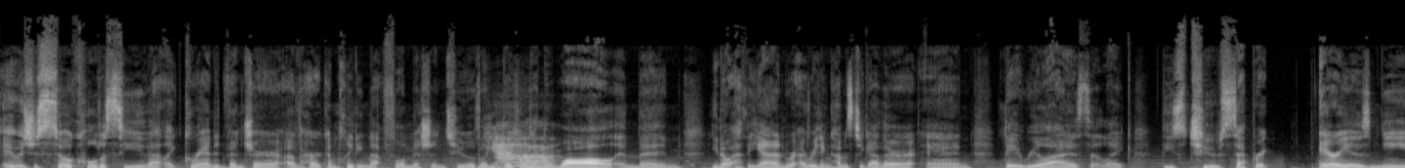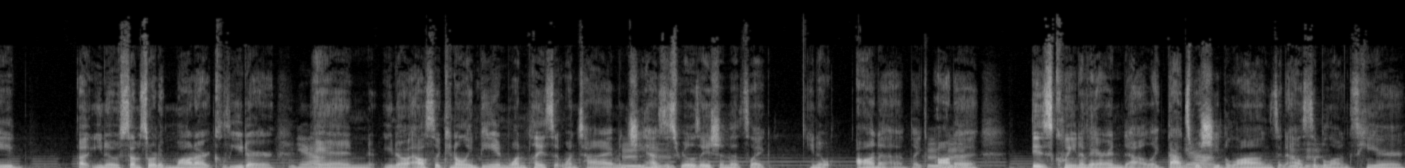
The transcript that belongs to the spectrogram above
it was just so cool to see that like grand adventure of her completing that full mission too of like breaking down the wall and then you know at the end where everything comes together and they realize that like these two separate areas need uh, you know some sort of monarch leader Yeah. and you know elsa can only be in one place at one time and she has Mm-hmm. this realization that's like you know anna like anna is queen of arendelle like that's where Yeah. Mm-hmm. she belongs and elsa belongs here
